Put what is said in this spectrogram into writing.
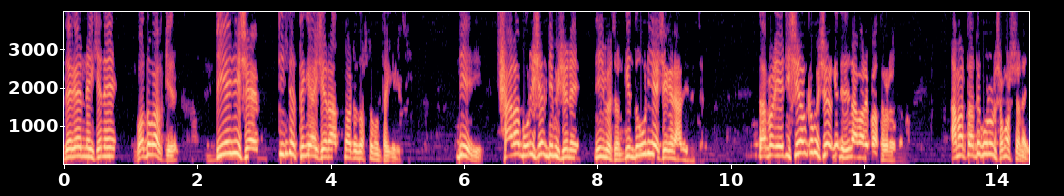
দেখেন এইখানে গতকালকে ডিএজি সাহেব তিনটের থেকে এসে রাত নয়টা দশটা মধ্যে থেকে গেছে। ডিএজি সারা বরিশাল ডিভিশনে নির্বাচন, কিন্তু উনি এসে এখানে হাজির হয়েছেন। তারপর এডিশনাল কমিশনারকে দিয়েছেন, আমার পাথরের জন্য আমার তাতে কোনো সমস্যা নাই।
